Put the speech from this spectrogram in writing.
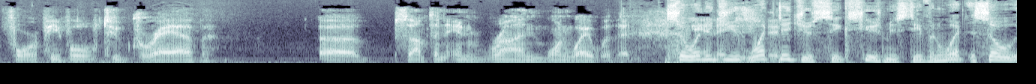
for people to grab uh, something and run one way with it. So what And did you what did you see? Excuse me, Stephen. What so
